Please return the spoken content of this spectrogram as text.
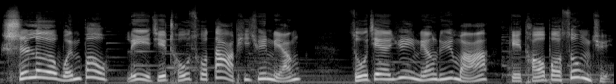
石勒闻报，立即筹措大批军粮，组建运粮旅马给陶豹送去。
